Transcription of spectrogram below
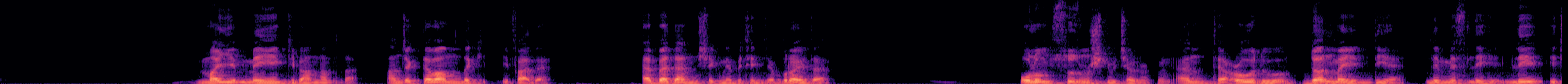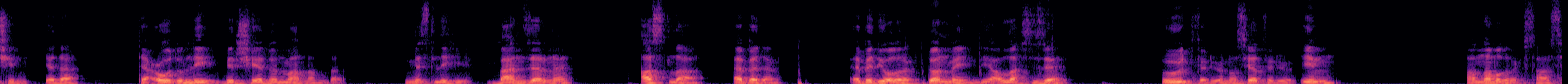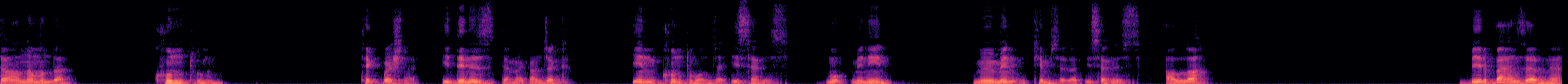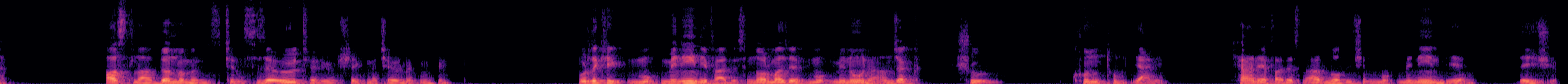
mayı, meyi gibi anlamında. Ancak devamındaki ifade ebeden şeklinde bitince burayı da olumsuzmuş gibi çevirmek mümkün. En teudu dönmeyin diye li mislihi li için ya da teudu li bir şeye dönme anlamında mislihi benzerine asla ebeden ebedi olarak dönmeyin diye Allah size öğüt veriyor, nasihat veriyor. İn anlam olarak salse anlamında kuntum tek başına idiniz demek. Ancak in kuntum olunca iseniz müminin mümin kimseler iseniz Allah bir benzerine asla dönmemeniz için size öğüt veriyor şeklinde çevirmek mümkün. Buradaki müminin ifadesi normalde müminune ancak şu kuntum yani kâne ifadesinin ardında olduğu için müminin diye değişiyor.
